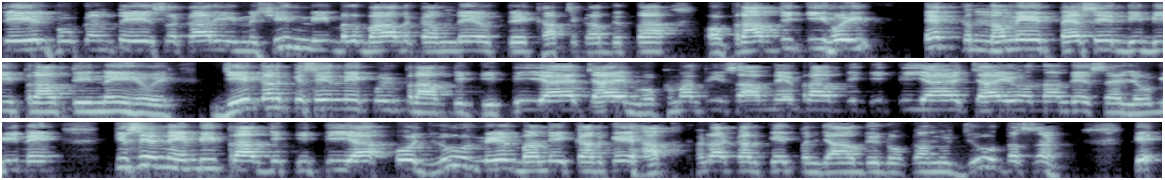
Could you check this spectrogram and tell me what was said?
ਤੇਲ ਫੂਕਣ ਤੇ ਸਰਕਾਰੀ ਮਸ਼ੀਨ ਬਰਬਾਦ ਕਰਨ ਦੇ ਉੱਤੇ ਖਰਚ ਕਰ ਦਿੱਤਾ। ਔਰ ਪ੍ਰਾਪਤੀ ਕੀ ਹੋਈ? ਇੱਕ ਨਵੇਂ ਪੈਸੇ ਦੀ ਵੀ ਪ੍ਰਾਪਤੀ ਨਹੀਂ ਹੋਈ। ਜੇਕਰ ਕਿਸੇ ਨੇ ਕੋਈ ਪ੍ਰਾਪਤੀ ਕੀਤੀ ਹੈ, ਚਾਹੇ ਮੁੱਖ ਮੰਤਰੀ ਸਾਹਿਬ ਨੇ ਪ੍ਰਾਪਤੀ ਕੀਤੀ ਹੈ, ਚਾਹੇ ਉਹਨਾਂ ਦੇ ਸਹਿਯੋਗੀ ਨੇ, ਕਿਸੇ ਨੇ ਵੀ ਪ੍ਰਾਪਤੀ ਕੀਤੀ ਆ, ਉਹ ਜ਼ਰੂਰ ਮਿਹਰਬਾਨੀ ਕਰਕੇ ਹੱਥ ਖੜਾ ਕਰਕੇ ਪੰਜਾਬ ਦੇ ਲੋਕਾਂ ਨੂੰ ਜੋ ਦੱਸਣ। ਕਿ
